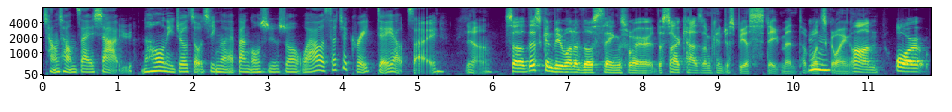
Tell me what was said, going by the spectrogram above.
常常在下雨，然后你就走进来办公室就说，Wow, it's such a great day outside. Yeah. So this can be one of those things where the sarcasm can just be a statement of what's going on, or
